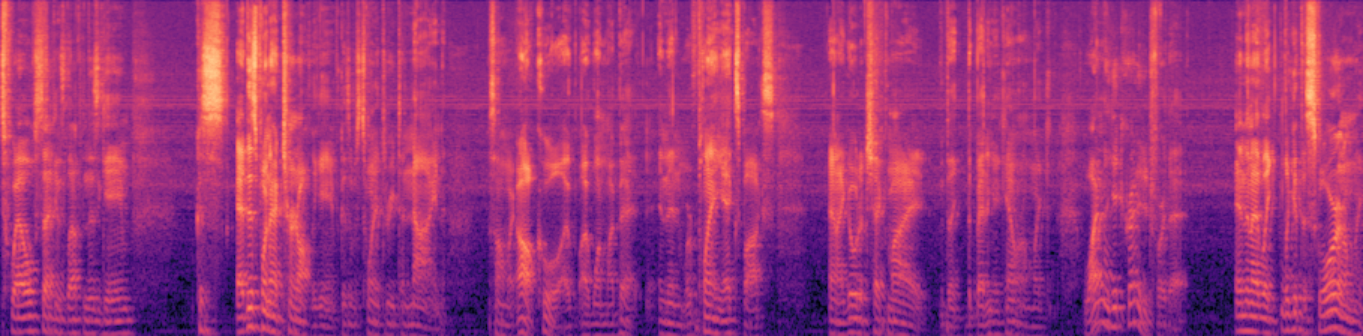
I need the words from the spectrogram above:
12 seconds left in this game because at this point I had turned off the game because it was 23 to 9. So I'm like, oh, cool, I, I won my bet. And then we're playing Xbox, and I go to check my the, the betting account, and I'm like, why didn't I get credited for that? And then I like look at the score, and I'm like,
